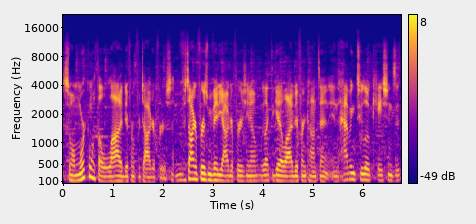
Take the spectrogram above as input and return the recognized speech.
So I'm working with a lot of different photographers, photographers and videographers. You know, we like to get a lot of different content, and having two locations, it,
